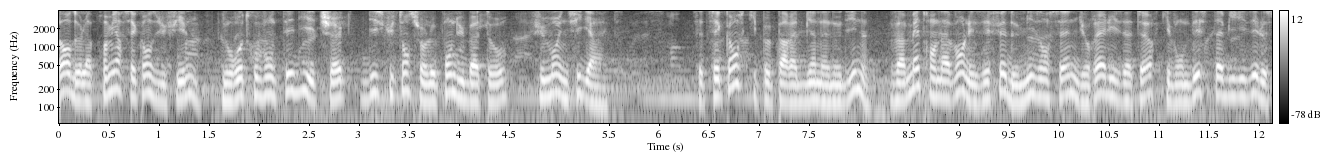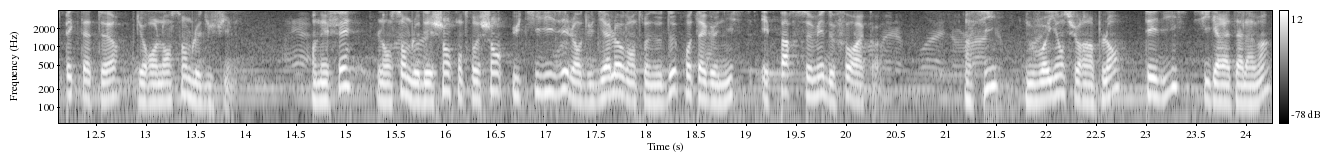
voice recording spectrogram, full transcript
Lors de la première séquence du film, nous retrouvons Teddy et Chuck discutant sur le pont du bateau, fumant une cigarette. Cette séquence, qui peut paraître bien anodine, va mettre en avant les effets de mise en scène du réalisateur qui vont déstabiliser le spectateur durant l'ensemble du film. En effet, l'ensemble des chants contre chants utilisés lors du dialogue entre nos deux protagonistes est parsemé de faux raccords. Ainsi, nous voyons sur un plan Teddy, cigarette à la main,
